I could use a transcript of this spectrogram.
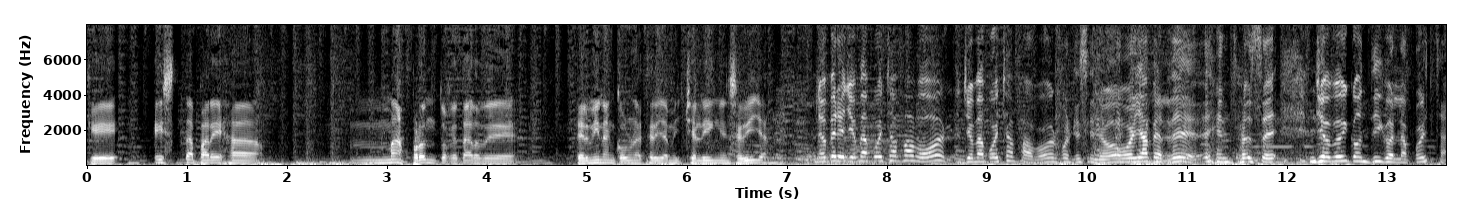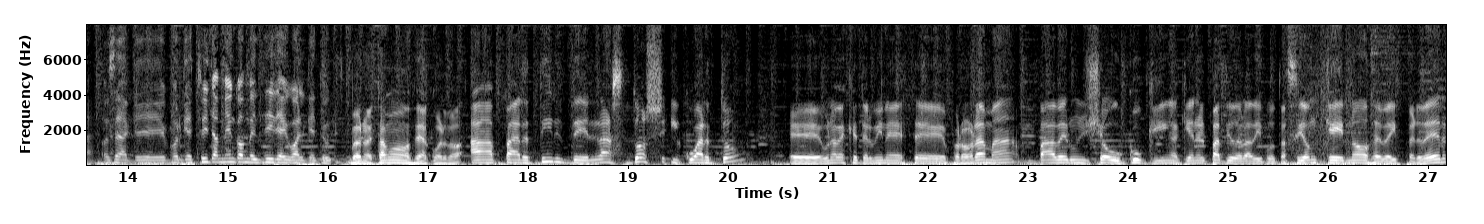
que esta pareja más pronto que tarde terminan con una estrella Michelin en Sevilla? No, pero yo me apuesto a favor, yo me apuesto a favor, porque si no voy a perder. Entonces, yo voy contigo en la apuesta. O sea que, porque estoy también convencida igual que tú. Bueno, estamos de acuerdo. A partir de las dos y cuarto, eh, una vez que termine este programa, va a haber un show cooking aquí en el patio de la Diputación que no os debéis perder.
